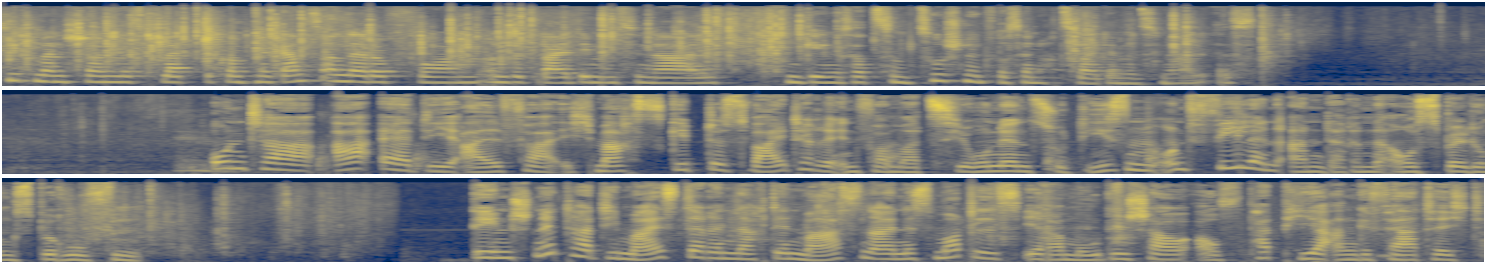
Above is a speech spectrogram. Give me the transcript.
sieht man schon, das Blatt bekommt eine ganz andere Form und wird dreidimensional, im Gegensatz zum Zuschnitt, wo es ja noch zweidimensional ist. Unter ARD Alpha Ich mach's gibt es weitere Informationen zu diesem und vielen anderen Ausbildungsberufen. Den Schnitt hat die Meisterin nach den Maßen eines Models ihrer Modenschau auf Papier angefertigt.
